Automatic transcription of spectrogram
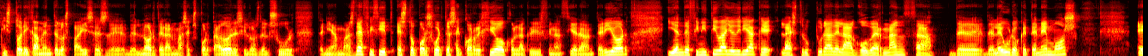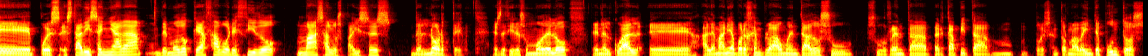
Históricamente los países del norte eran más exportadores y los del sur tenían más déficit. Esto por suerte se corrigió con la crisis financiera anterior y en definitiva yo diría que la estructura de la gobernanza del euro que tenemos eh, pues está diseñada de modo que ha favorecido más a los países del norte. Es decir, es un modelo en el cual eh, Alemania, por ejemplo, ha aumentado su, renta per cápita mm, pues en torno a 20 puntos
